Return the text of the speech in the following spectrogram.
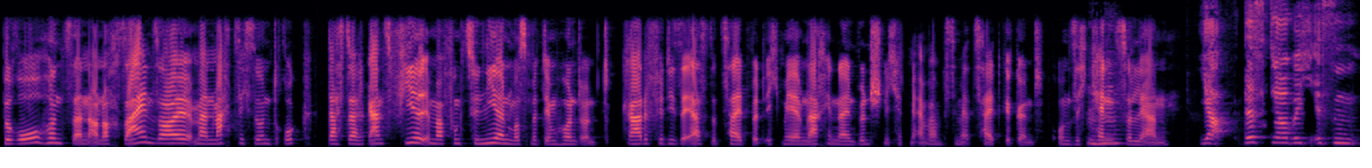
Bürohund dann auch noch sein soll, man macht sich so einen Druck, dass da ganz viel immer funktionieren muss mit dem Hund und gerade für diese erste Zeit würde ich mir im Nachhinein wünschen, ich hätte mir einfach ein bisschen mehr Zeit gegönnt, um sich mhm. kennenzulernen. Ja, das glaube ich ist ein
